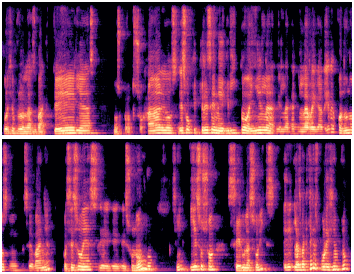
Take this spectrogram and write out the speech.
Por ejemplo, las bacterias, los protozoarios, eso que crece negrito ahí en la, en la, regadera cuando uno se, baña, pues eso es, eh, eh, es un hongo, ¿sí? Y esos son células solitas. Eh, las bacterias, por ejemplo,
